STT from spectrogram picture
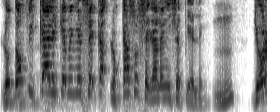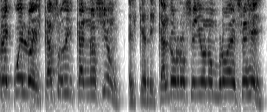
Los dos fiscales que ven ese caso, los casos se ganan y se pierden. Yo recuerdo el caso de Encarnación, el que Ricardo Rosselló nombró a SG.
